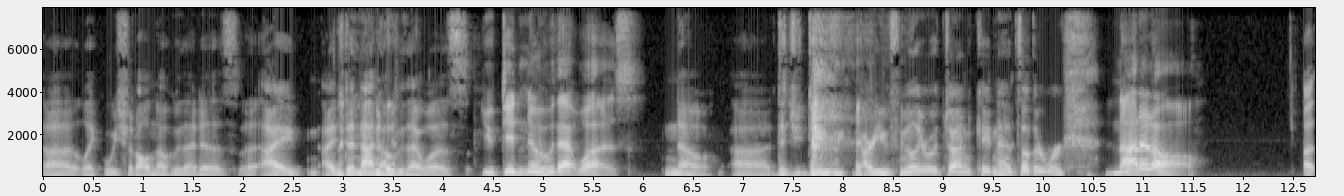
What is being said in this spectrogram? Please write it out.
uh, like we should all know who that is. Uh, I I did not know who that was. You didn't know who that was. No, uh, did you do? Are you familiar with John Cadenhead's other work? Not at all. Uh,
